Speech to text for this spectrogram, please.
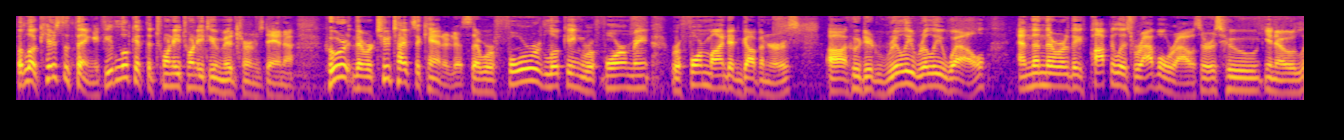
But look, here's the thing: if you look at the 2022 midterms, Dana, who are, there were two types of candidates. There were forward-looking, reforming, reform-minded governors uh, who did really, really well. And then there were the populist rabble rousers who, you know,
